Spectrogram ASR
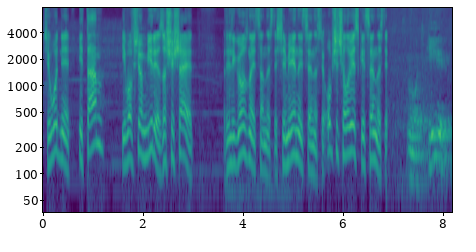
сегодня и там, и во всем мире защищает религиозные ценности, семейные ценности, общечеловеческие ценности. Вот. И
